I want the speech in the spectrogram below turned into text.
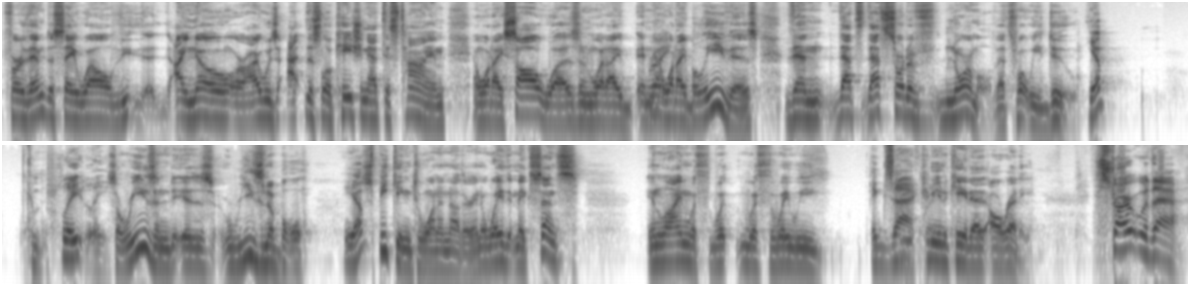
for them to say, "Well, the, I know," or "I was at this location at this time, and what I saw was," and what I and Right. what I believe is, then that's that's sort of normal. That's what we do. yep completely So reasoned is reasonable yep speaking to one another in a way that makes sense, in line with with, with the way we exactly communicate already. start with that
